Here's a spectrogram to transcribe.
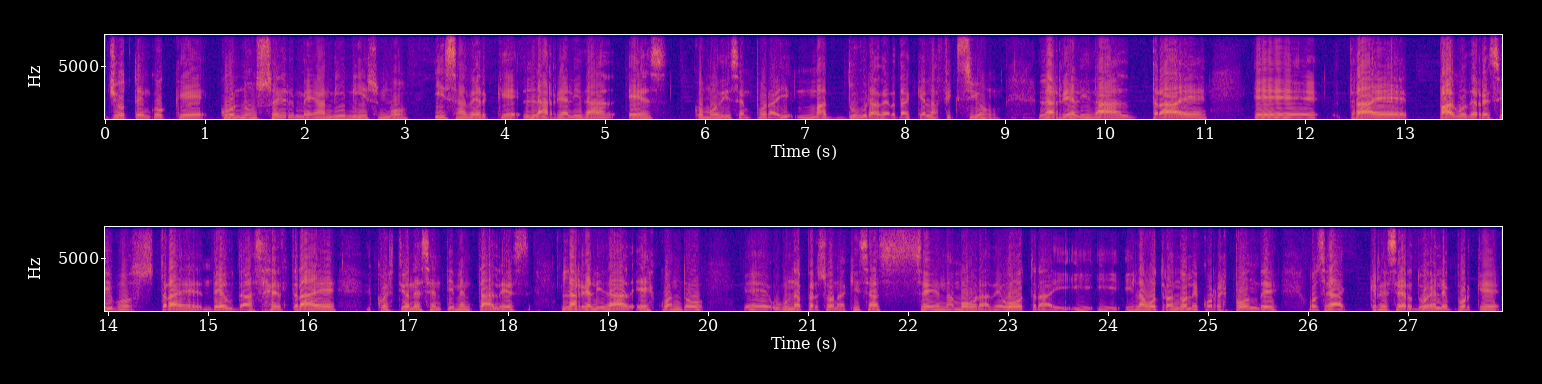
yo tengo que conocerme a mí mismo y saber que la realidad es como dicen por ahí, más dura verdad que la ficción. La realidad trae, eh, trae pago de recibos, trae deudas, trae cuestiones sentimentales. La realidad es cuando eh, una persona quizás se enamora de otra y, la otra no le corresponde. O sea, crecer duele porque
